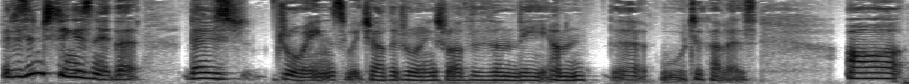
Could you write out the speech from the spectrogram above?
But it's interesting, isn't it, that those drawings, which are the drawings rather than the um, the watercolors, are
